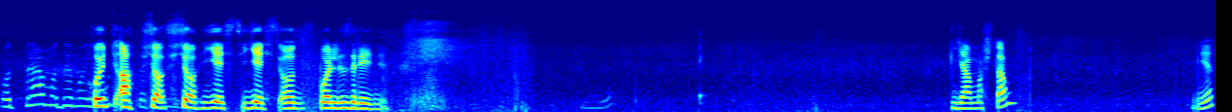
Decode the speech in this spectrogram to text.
От прямо де моя Хоть, а, вудочка, все, там все, є. есть, есть, он в поле зрения. Яма ж там? Нет?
